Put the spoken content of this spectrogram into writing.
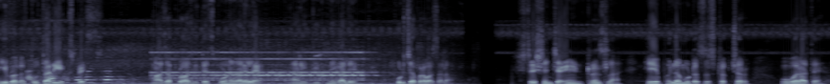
ही बघा तुतारी एक्सप्रेस. माझा प्रवास इथेच पूर्ण झालेला आहे आणि तिथ निघाले पुढच्या प्रवासाला. स्टेशनच्या एंट्रन्सला हे भलं मोठं असं स्ट्रक्चर उभं राहत आहे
